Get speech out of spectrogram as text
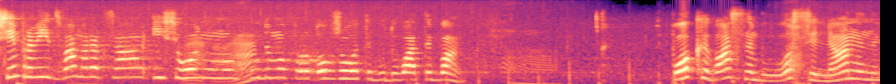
Всім привіт! З вами Радзар, і сьогодні ми будемо продовжувати будувати банк. Поки вас не було, селянини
